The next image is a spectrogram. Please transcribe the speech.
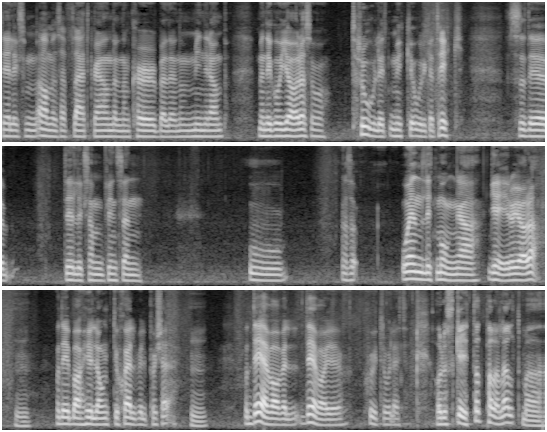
Det är liksom, ja men så här flat ground eller någon curb eller någon miniramp. Men det går att göra så otroligt mycket olika trick. Så det, det liksom finns en o, alltså, oändligt många grejer att göra. Mm. Och det är bara hur långt du själv vill pusha det. Mm. Och det var väl, det var ju sjukt roligt. Har du skatat parallellt med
